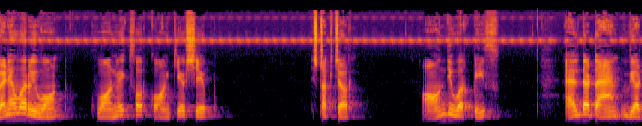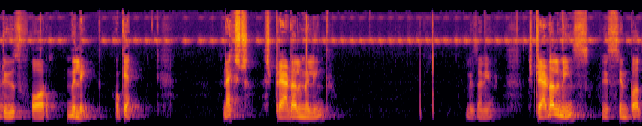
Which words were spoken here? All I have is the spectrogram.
Whenever we want convex or concave shape structure on the workpiece at that time we have to use form milling. Okay. Next straddle milling. Listen here. Straddle means is simple.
